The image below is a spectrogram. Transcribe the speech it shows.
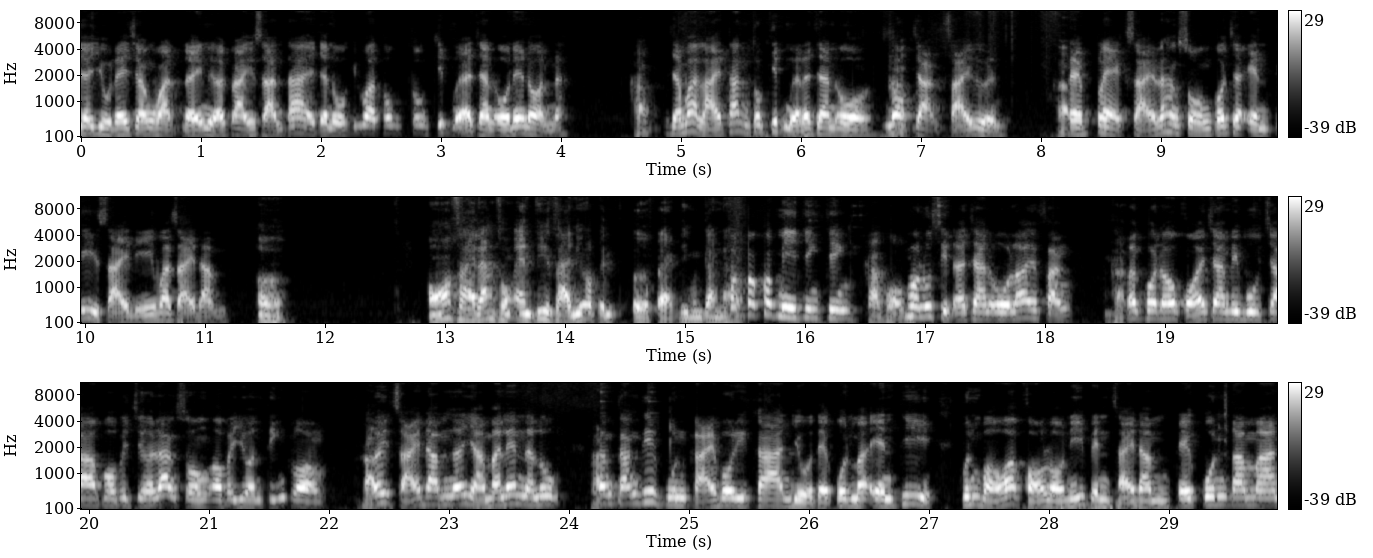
จะอยู่ในจังหวัดไหนเหนือไกลอีสานใต้อาจารย์โอคิดว่าต้องต้องคิดเหมือนอาจารย์โอแน่นอนนะครับอาจารย์ว่าหลายท่านต้องคิดเหมือนอาจารย์โอ นอกจากสายอื่นครับแต่แปลกสายร่างทรงก็จะแอนตี้สายนี้ว่าสายดำเอออ๋อสายร่างทรงแอนตี้สายนี้ว่าเป็นเออแปลกดีเหมือนกันนะคก็รับก็ก็มีจริงครับผมๆพ่อรู้สิทธิ์อาจารย์โอเล่าให้ฟังครับบางคนเอาของอาจารย์ไปบูชาพอไปเจอร่างทรงเอาไปโยนทิ้งกลองครับเฮ้ยสายดำนะอย่ามาเล่นนะลูกครับ ทั้งทั้งๆที่คุณขายบริการอยู่แต่คุณมาเอ็นที่ คุณบอกว่าของเหล่านี้เป็นสายดำแต่คุณตามาน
